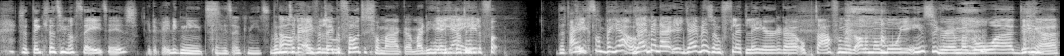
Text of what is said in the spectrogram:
Dus denk je dat die nog te eten is? Ja, dat weet ik niet. Ik weet het ook niet. We moeten er even leuke foto's van maken. Maar die hele, Ja, dat hele fo- dat Hij ligt dan bij jou. Jij bent, daar, jij bent zo'n flat layer eh, op tafel met allemaal mooie Instagrammable eh, dingen.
